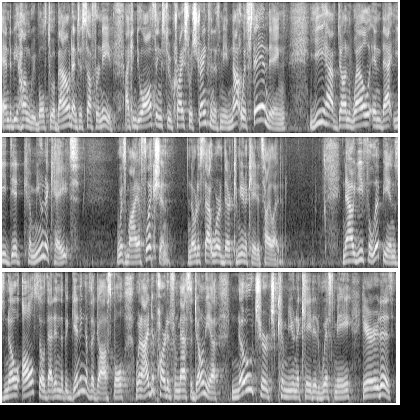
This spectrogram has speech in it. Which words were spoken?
and to be hungry, both to abound and to suffer need. I can do all things through Christ which strengtheneth me. Notwithstanding, ye have done well in that ye did communicate with my affliction. Notice that word there, communicate, it's highlighted. Now, ye Philippians, know also that in the beginning of the gospel, when I departed from Macedonia, no church communicated with me, here it is,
